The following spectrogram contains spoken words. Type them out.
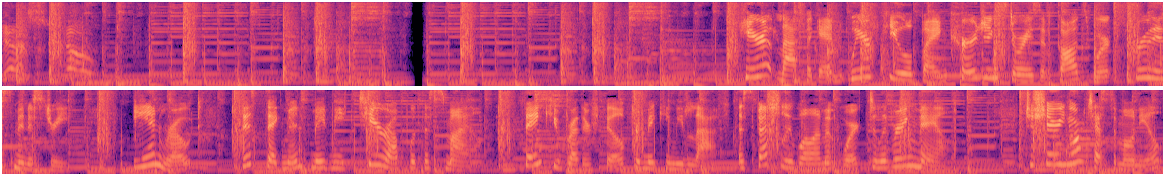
yes, no. Here at Laugh Again, we're fueled by encouraging stories of God's work through this ministry. Ian wrote, This segment made me tear up with a smile. Thank you, Brother Phil, for making me laugh, especially while I'm at work delivering mail. To share your testimonial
